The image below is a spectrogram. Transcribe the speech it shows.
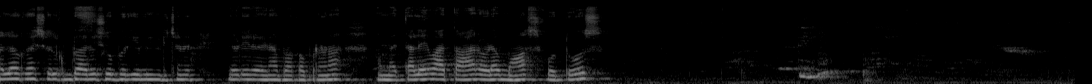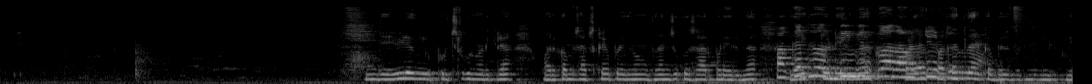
Hello cash welcome to Hari super gaming channel இந்த வீடியோவில் என்ன பார்க்க போகிறோன்னா நம்ம தலைவா தாரோட மாஸ் ஃபோட்டோஸ் இந்த வீடியோ உங்களுக்கு பிடிச்சிருக்குன்னு நினைக்கிறேன். மறக்காமல் சப்ஸ்கிரைப் பண்ணிடுங்க உங்கள் ஃப்ரெண்ட்ஸுக்கும் ஷேர் பண்ணிடுங்க லைக் பண்ணிடுங்க பக்கத்தில் இருக்க பெல் பட்டனை கிளிக் பண்ணி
